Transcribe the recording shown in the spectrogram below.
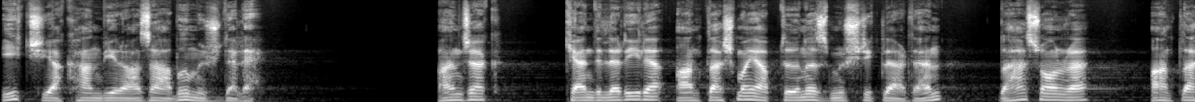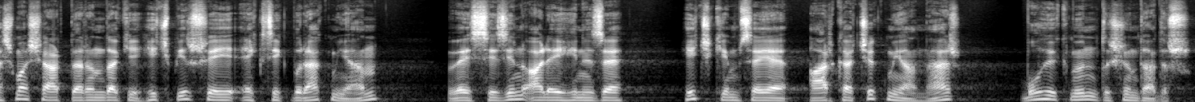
iç yakan bir azabı müjdele. Ancak kendileriyle antlaşma yaptığınız müşriklerden, daha sonra antlaşma şartlarındaki hiçbir şeyi eksik bırakmayan ve sizin aleyhinize hiç kimseye arka çıkmayanlar bu hükmün dışındadır.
